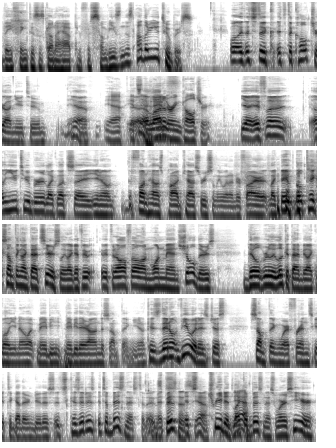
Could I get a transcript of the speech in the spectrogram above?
they think this is gonna happen for some reason. There's other YouTubers. Well, it's the it's the culture on YouTube. Yeah, Yeah, it's Yeah. a A lot of- pandering culture. yeah. If a a YouTuber like let's say you know the Funhaus podcast recently went under fire, like they they'll take something like that seriously. Like if it if it all fell on one man's shoulders, they'll really look at that and be like, well, you know what, maybe maybe they're onto something. You know, because they don't view it as just something where friends get together and do this. It's because it is it's a business to them. It's business, It's yeah. treated like Yeah. a business. Whereas here,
